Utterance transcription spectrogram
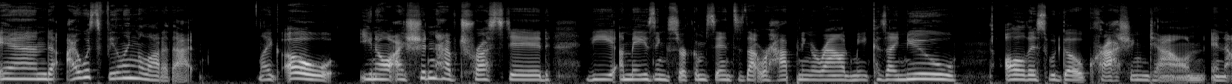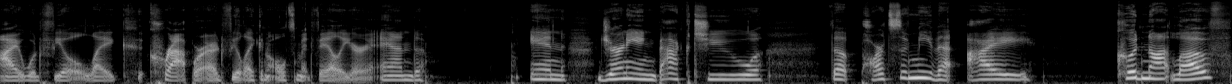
And I was feeling a lot of that. Like, oh, you know, I shouldn't have trusted the amazing circumstances that were happening around me because I knew all this would go crashing down and I would feel like crap or I'd feel like an ultimate failure. And in journeying back to the parts of me that I could not love,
